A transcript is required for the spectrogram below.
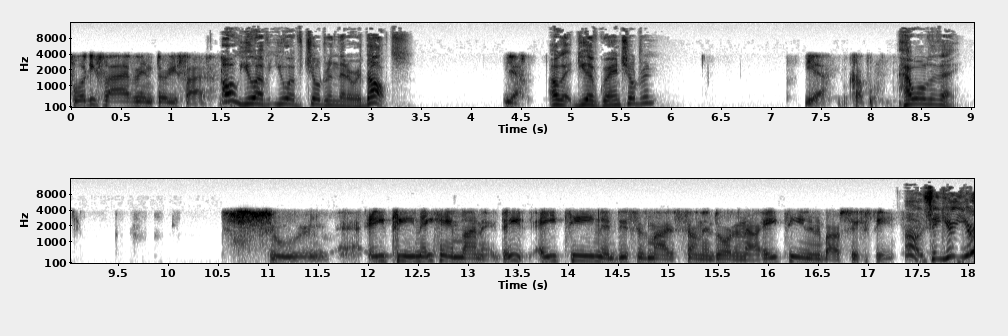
forty-five and thirty-five. Oh, you have you have children that are adults. Yeah, Okay. Do you have grandchildren? yeah, a couple. How old are they? Sure, eighteen. They came on. They eighteen, and this is my son and daughter now. Eighteen and about sixteen. Oh, so you're you're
